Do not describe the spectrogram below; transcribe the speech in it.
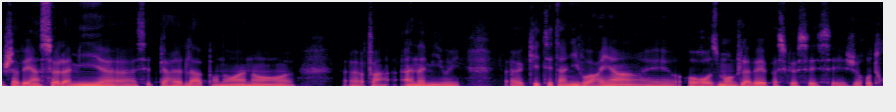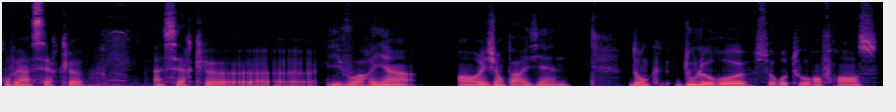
j'avais un seul ami à cette période-là pendant un an, euh, enfin un ami, oui, euh, qui était un Ivoirien. Et heureusement que je l'avais parce que je retrouvais un cercle, un cercle ivoirien en région parisienne. Donc douloureux ce retour en France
